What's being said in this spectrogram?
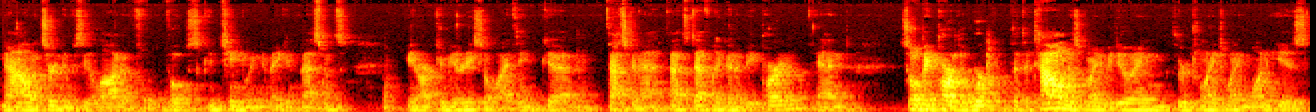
now, and certainly we see a lot of folks continuing to make investments in our community. So I think um, that's gonna that's definitely going to be part of it. And so a big part of the work that the town is going to be doing through 2021 is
